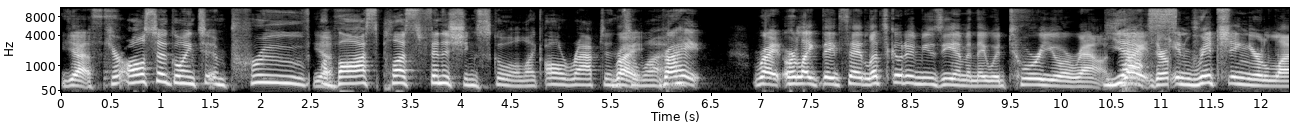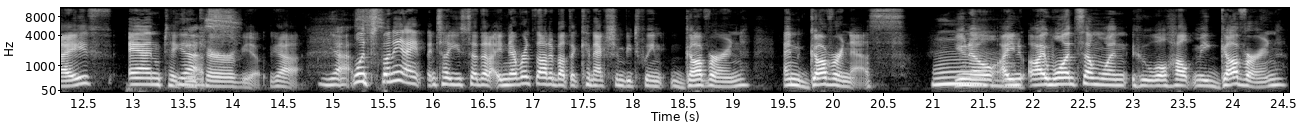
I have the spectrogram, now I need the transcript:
Yes. You're also going to improve yes. a boss plus finishing school, like all wrapped into right, one. Right. Right. Or like they'd say, let's go to a museum and they would tour you around. Yes. Right. They're enriching your life and taking yes. care of you. Yeah. Yeah. Well, it's funny I, until you said that. I never thought about the connection between govern and governess. Mm. You know, I hmm. I want someone who will help me govern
